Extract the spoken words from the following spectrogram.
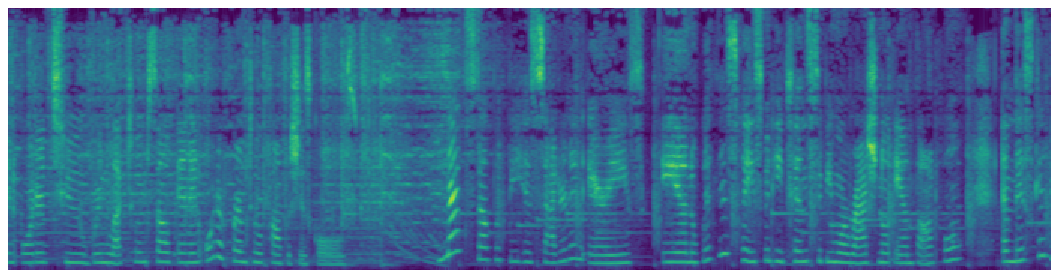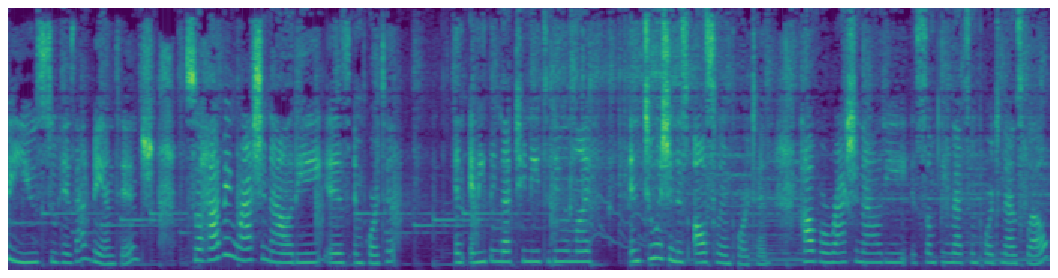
in order to bring luck to himself and in order for him to accomplish his goals. Next up would be his Saturn in Aries. And with this placement, he tends to be more rational and thoughtful, and this can be used to his advantage. So, having rationality is important in anything that you need to do in life. Intuition is also important. However, rationality is something that's important as well.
